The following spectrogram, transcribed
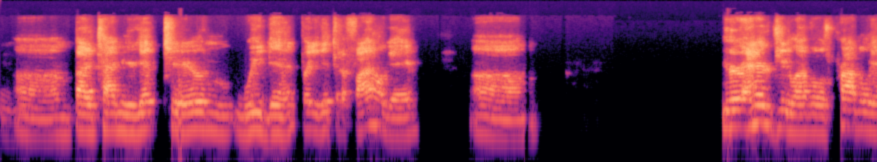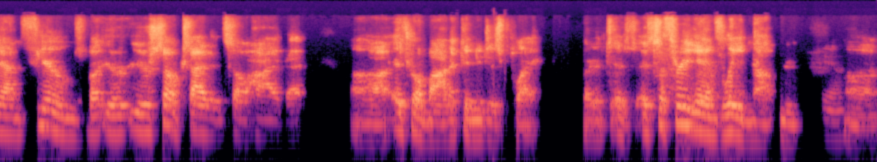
Mm-hmm. Um, by the time you get to, and we didn't, but you get to the final game, um, your energy level is probably on fumes, but you're you're so excited and so high that uh, it's robotic and you just play. But it's it's, it's the three games leading up. And, yeah. uh,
